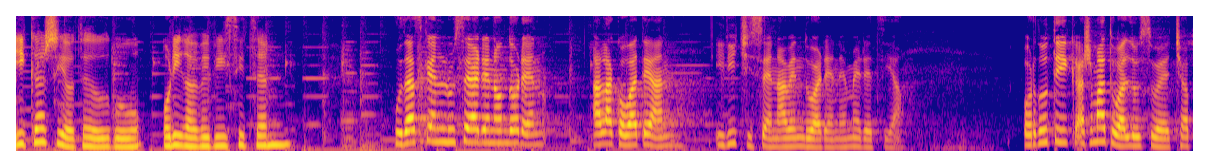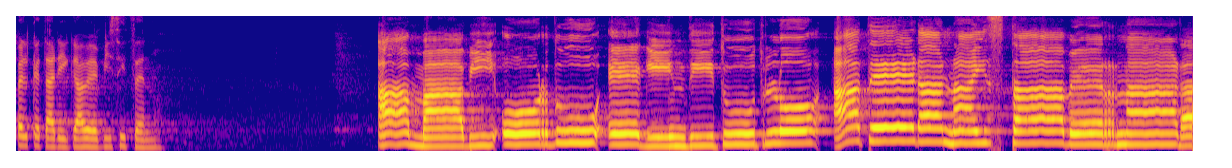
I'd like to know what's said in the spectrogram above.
Ikasi ote dugu hori gabe bizitzen? Udazken luzearen ondoren, halako batean, iritsi zen abenduaren emeretzia. Ordutik asmatu alduzue txapelketarik gabe bizitzen. Amabi ordu egin ditut lo, atera naiz tabernara.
